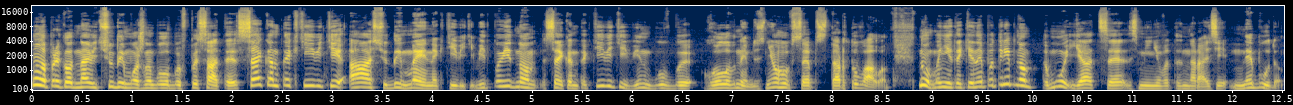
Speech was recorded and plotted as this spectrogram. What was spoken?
Ну, наприклад, навіть сюди можна було би вписати second activity, а сюди main activity. Відповідно, second activity він був би головним. З нього все б стартувало. Ну, мені таке не потрібно, тому я це змінювати наразі не буду.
